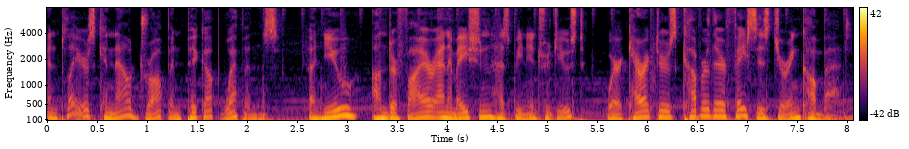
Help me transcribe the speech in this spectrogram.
and players can now drop and pick up weapons. A new under fire animation has been introduced where characters cover their faces during combat,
